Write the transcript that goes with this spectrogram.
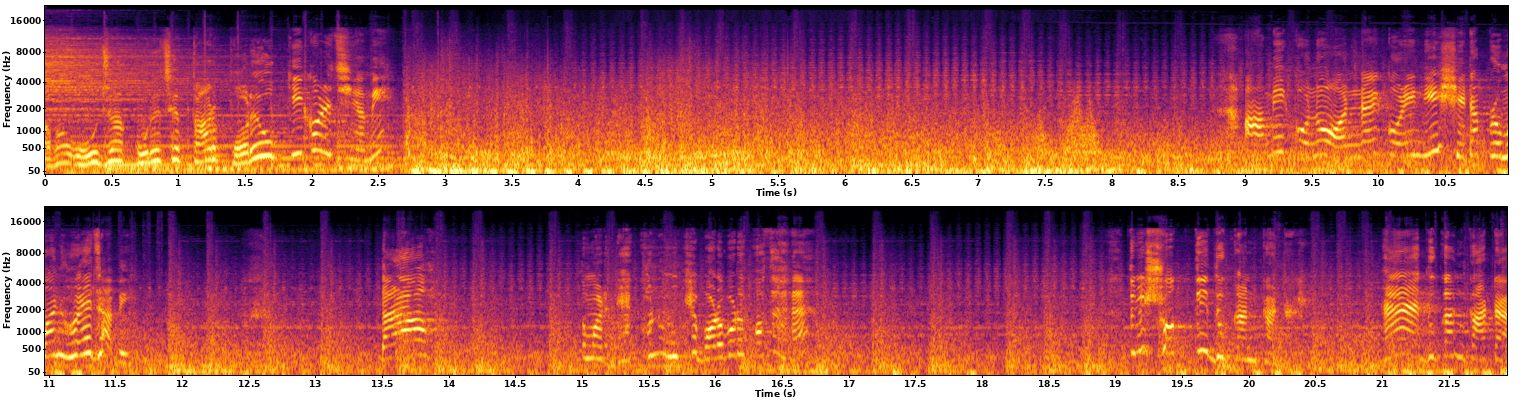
বাবা, ও যা করেছে তারপরেও কি করেছি আমি? আমি কোনো অন্যায় করিনি, সেটা প্রমাণ হয়ে যাবে। দাঁড়াও। তোমার এখনও মুখে বড় বড় কথা হ্যাঁ? তুমি সত্যি দোকান কাটা হ্যাঁ দোকান কাটা।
